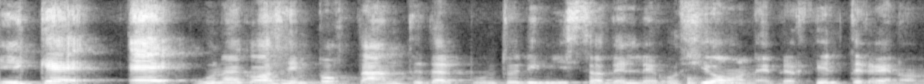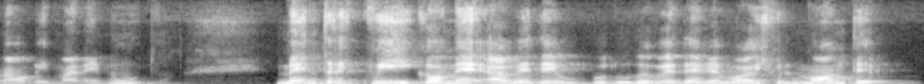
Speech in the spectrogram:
il che è una cosa importante dal punto di vista dell'erosione perché il terreno non rimane nudo. Mentre qui come avete potuto vedere voi sul monte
